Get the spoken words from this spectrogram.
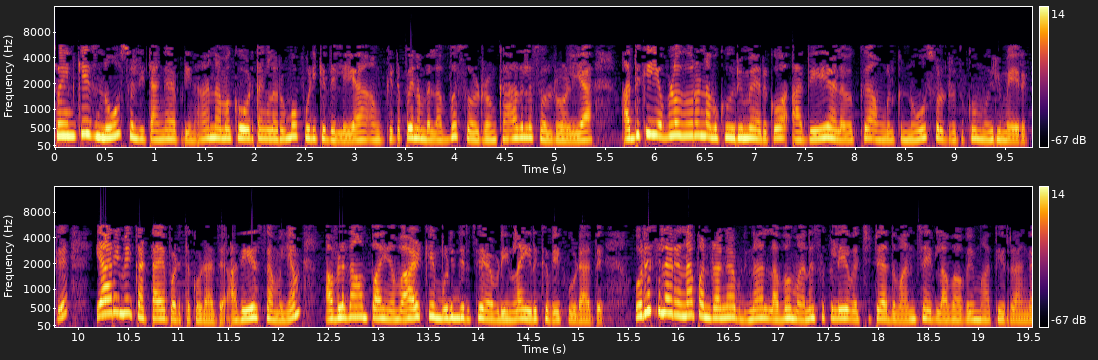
சோ இன்கேஸ் நோ சொல்லிட்டாங்க அப்படின்னா நமக்கு ஒருத்தங்களை ரொம்ப பிடிக்குது இல்லையா? அவங்க கிட்ட போய் நம்ம லவ் சொல்றோம் காதல சொல்றோம் இல்லையா? அதுக்கு எவ்வளவு தூரம் நமக்கு உரிமை இருக்கோ அதே அளவுக்கு அவங்களுக்கு நோ சொல்றதுக்கும் உரிமை இருக்கு. யாரையுமே கட்டாயப்படுத்தக்கூடாது. அதே சமயம் அவ்வளவுதான்ப்பா என் வாழ்க்கை முடிஞ்சிருச்சு அப்படின்லாம் இருக்கவே கூடாது. ஒரு சிலர் என்ன பண்றாங்க அப்படின்னா லவ் மனசுக்குள்ளேயே வச்சுட்டு அது ஒன் சைடு லவ்வாவே மாத்திடுறாங்க.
